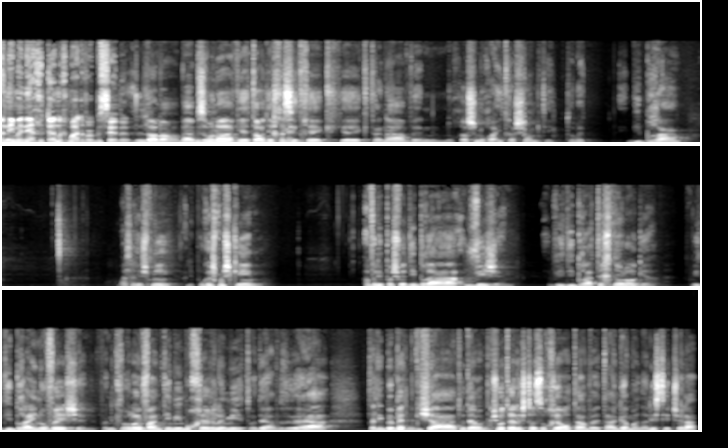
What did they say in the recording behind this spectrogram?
אני מניח יותר נחמד, אבל בסדר. לא, לא, בזמנו היא הייתה עוד יחסית כן. קטנה, ואני זוכר שנורא התרשמתי. זאת אומרת, היא דיברה, אמרת לי, שמי, אני פוגש משקיעים, אבל היא פשוט דיברה vision, והיא דיברה טכנולוגיה, והיא דיברה innovation, ואני כבר לא הבנתי מי מוכר למי, אתה יודע, וזה היה, הייתה לי באמת פגישה, אתה יודע, בפגישות האלה שאתה זוכר אותן, והייתה גם אנליסטית שלה.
